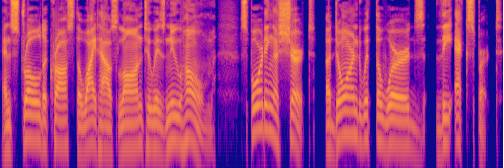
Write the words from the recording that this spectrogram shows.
and strolled across the White House lawn to his new home, sporting a shirt adorned with the words, The Expert.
